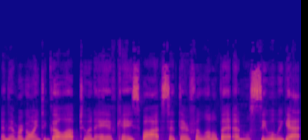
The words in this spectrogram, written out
And then we're going to go up to an AFK spot, sit there for a little bit, and we'll see what we get.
